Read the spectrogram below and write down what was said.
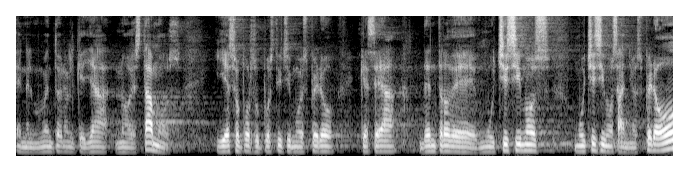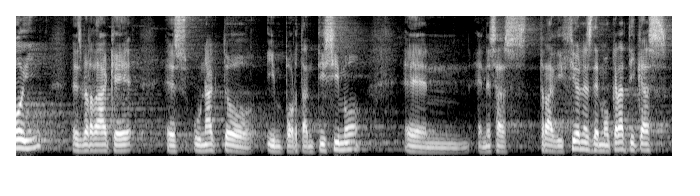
en el momento en el que ya no estamos y eso por supuestísimo espero que sea dentro de muchísimos, muchísimos años. Pero hoy es verdad que es un acto importantísimo en, esas tradiciones democráticas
